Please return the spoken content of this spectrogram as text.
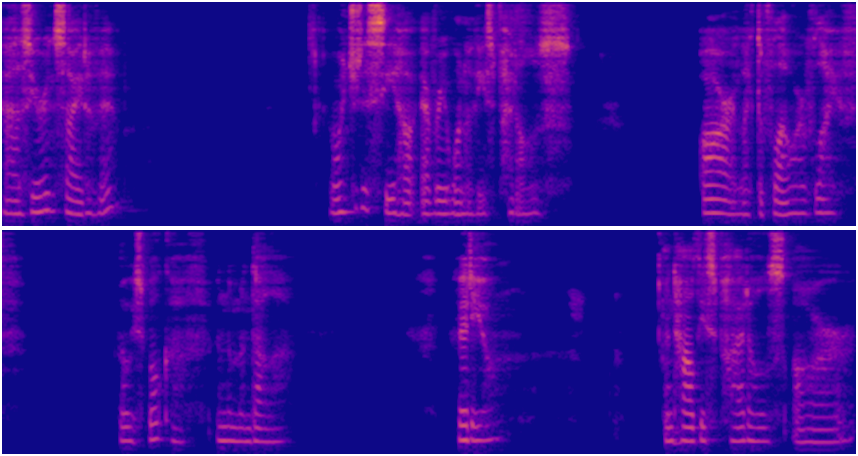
As you're inside of it, I want you to see how every one of these petals are like the flower of life that we spoke of in the mandala video, and how these petals are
